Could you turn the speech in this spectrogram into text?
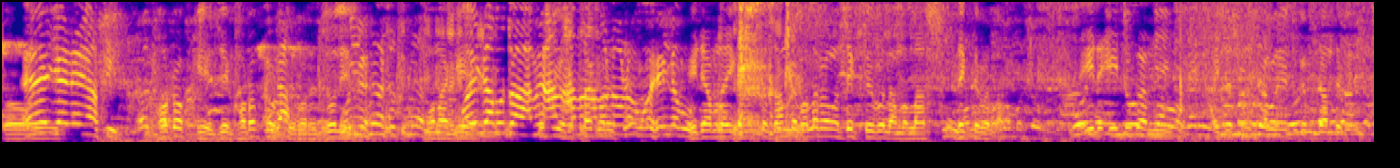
তো ঘটককে যে ঘটক করছে মানে জলিল ওনাকে হত্যা করেছে। এটা আমরা এখানে জানতে পারলাম এবং দেখতে পেলাম আমরা লাশ দেখতে পেলাম। এইটা এইটুকু আমি এটা শুনছি এবং এইটুকু আমি জানতে পেরেছি।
